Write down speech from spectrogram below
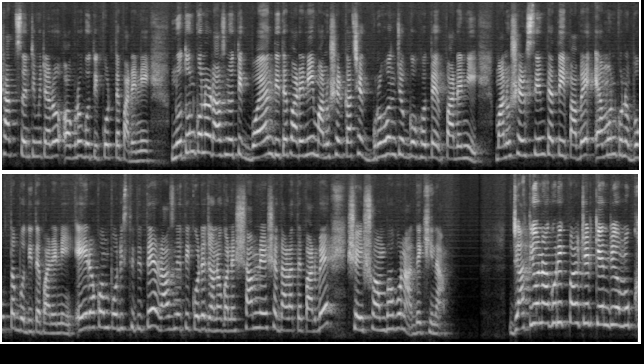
সাত সেন্টিমিটারও অগ্রগতি করতে পারেনি। নতুন কোনো রাজনৈতিক বয়ান দিতে পারেনি, মানুষের কাছে গ্রহণযোগ্য হতে পারেনি, মানুষের সিম্প্যাথি পাবে, এমন কোনো বক্তব্য দিতে পারেনি। এই রকম পরিস্থিতিতে রাজনীতি করে জনগণের সামনে এসে দাঁড়াতে পারবে সেই সম্ভাবনা দেখি না। জাতীয় নাগরিক পার্টির কেন্দ্রীয় মুখ্য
